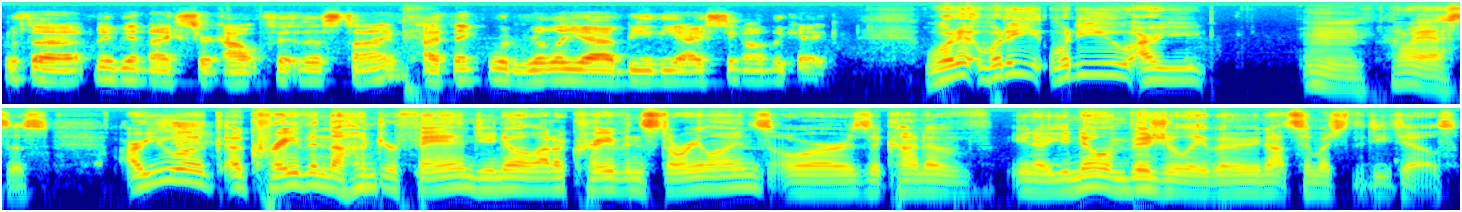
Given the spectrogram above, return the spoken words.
with a maybe a nicer outfit this time, I think would really uh, be the icing on the cake. What, what do you, what do you, are you? Hmm, how do I ask this? Are you a, a Kraven the Hunter fan? Do you know a lot of Kraven storylines, or is it kind of, you know, you know him visually, but maybe not so much the details?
